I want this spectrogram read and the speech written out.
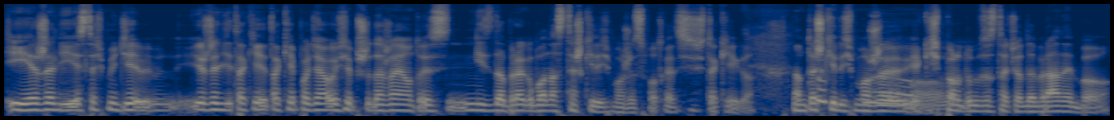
I jeżeli jesteśmy, jeżeli takie, takie podziały się przydarzają, to jest nic dobrego, bo nas też kiedyś może spotkać coś takiego. Nam też no, kiedyś może jakiś produkt zostać odebrany, bo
